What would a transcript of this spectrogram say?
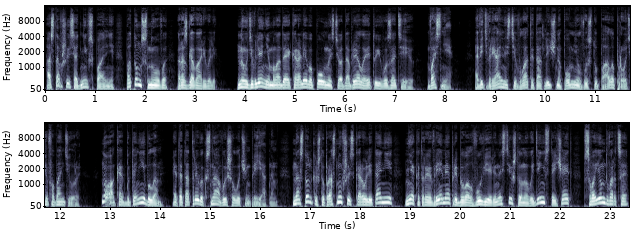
оставшись одни в спальне, потом снова разговаривали. На удивление, молодая королева полностью одобряла эту его затею. Во сне — а ведь в реальности Влад это отлично помнил, выступала против авантюры. Но, как бы то ни было, этот отрывок сна вышел очень приятным. Настолько, что, проснувшись, король Итании некоторое время пребывал в уверенности, что новый день встречает в своем дворце,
